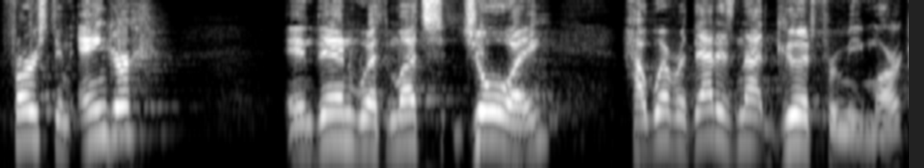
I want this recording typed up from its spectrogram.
first in anger and then with much joy. However, that is not good for me, Mark.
